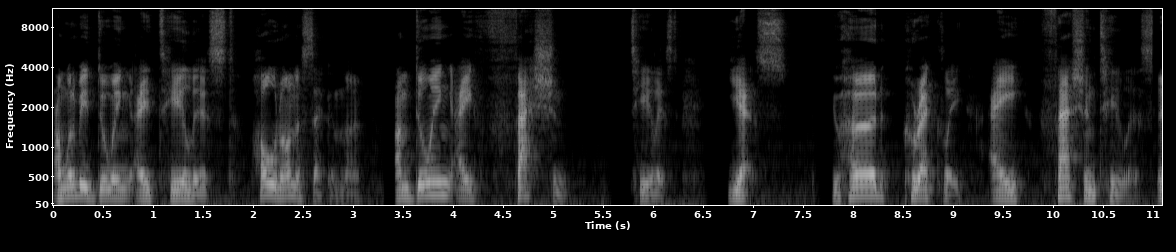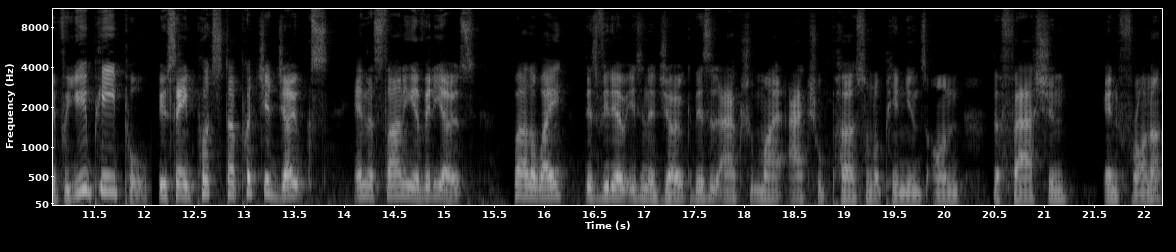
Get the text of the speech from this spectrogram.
I'm gonna be doing a tier list. Hold on a second though. I'm doing a fashion tier list. Yes, you heard correctly. A fashion tier list. And for you people who say put put your jokes in the starting of videos. By the way, this video isn't a joke. This is actual my actual personal opinions on the fashion in For Honor.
